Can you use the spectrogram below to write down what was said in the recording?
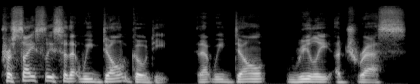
precisely so that we don't go deep, that we don't really address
